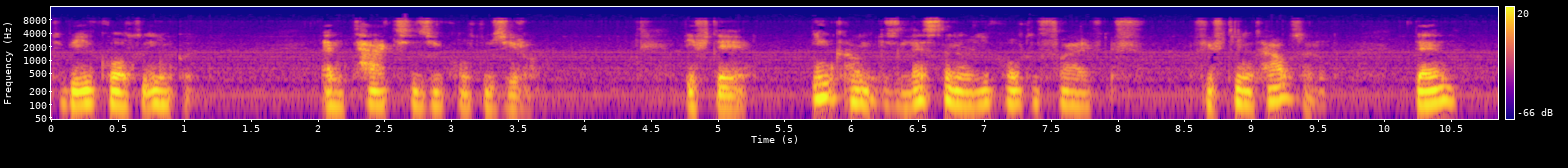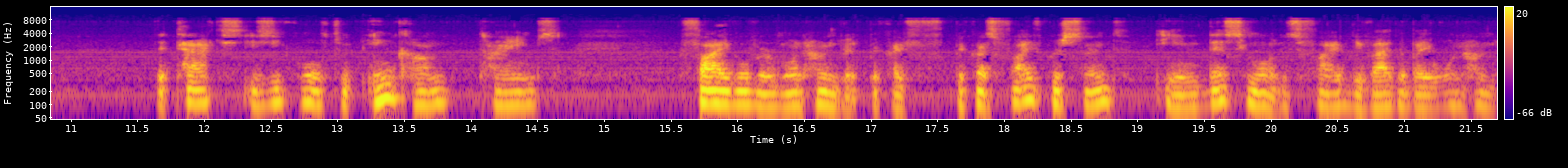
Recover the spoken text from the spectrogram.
to be equal to input and tax is equal to zero. If the income is less than or equal to five, 15,000, then the tax is equal to income times 5 over 100 because because 5% in decimal is 5 divided by 100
